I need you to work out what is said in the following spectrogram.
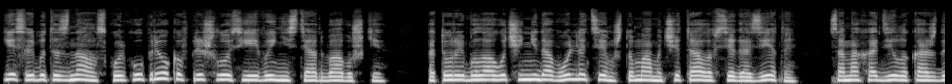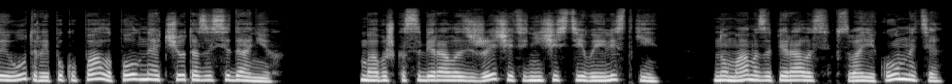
Если бы ты знал, сколько упреков пришлось ей вынести от бабушки, которая была очень недовольна тем, что мама читала все газеты, сама ходила каждое утро и покупала полный отчет о заседаниях. Бабушка собиралась сжечь эти нечестивые листки, но мама запиралась в своей комнате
